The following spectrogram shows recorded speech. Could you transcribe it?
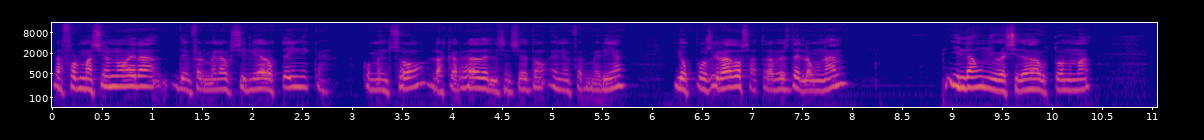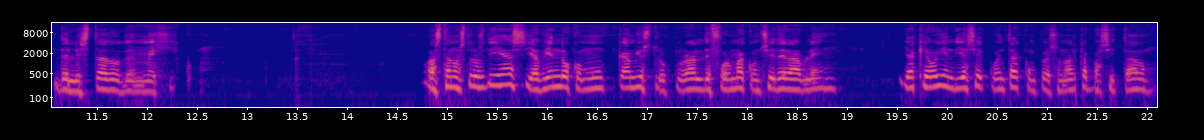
la formación no era de enfermera auxiliar o técnica. Comenzó la carrera de licenciado en enfermería y o posgrados a través de la UNAM y la Universidad Autónoma del Estado de México. Hasta nuestros días y habiendo como un cambio estructural de forma considerable, ya que hoy en día se cuenta con personal capacitado,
